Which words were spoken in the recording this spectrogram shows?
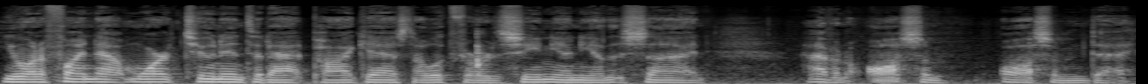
You want to find out more? Tune into that podcast. I look forward to seeing you on the other side. Have an awesome, awesome day.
